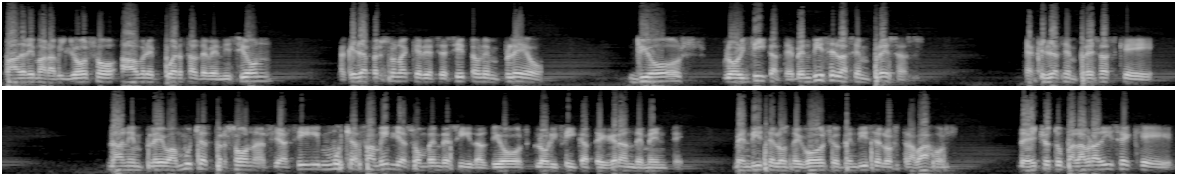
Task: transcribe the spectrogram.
Padre maravilloso, abre puertas de bendición. Aquella persona que necesita un empleo, Dios, glorifícate, bendice las empresas. Aquellas empresas que dan empleo a muchas personas y así muchas familias son bendecidas. Dios, glorifícate grandemente. Bendice los negocios, bendice los trabajos. De hecho, tu palabra dice que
